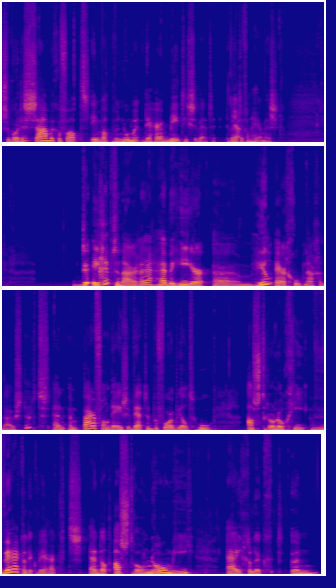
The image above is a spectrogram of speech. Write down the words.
Ze worden samengevat in wat we noemen de hermetische wetten, de wetten Ja. van Hermes. de Egyptenaren hebben hier ehm, heel erg goed naar geluisterd. En een paar van deze wetten, bijvoorbeeld hoe astrologie werkelijk werkt. En dat astronomie eigenlijk een,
